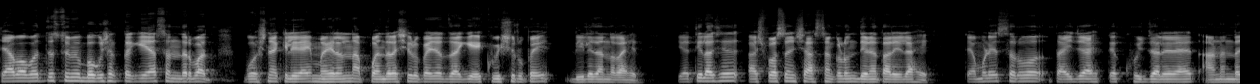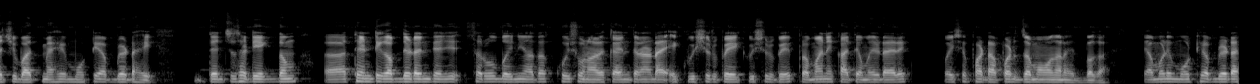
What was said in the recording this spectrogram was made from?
त्याबाबतच तुम्ही बघू शकता की या संदर्भात घोषणा केलेली आहे महिलांना पंधराशे रुपयाच्या जागी एकवीसशे रुपये दिले जाणार आहेत. यातील असे आश्वासन शासनाकडून देण्यात आलेले आहे. त्यामुळे सर्व ताई ज्या आहेत त्या खुश झालेल्या आहेत. आनंदाची बातमी आहे. मोठी अपडेट आहे. त्यांच्यासाठी एकदम ऑथेंटिक अपडेट आणि त्यांची सर्व बहिणी आता खुश होणार आहेत. कारण त्यांना डाय एकवीसशे रुपये एकवीसशे रुपये प्रमाणे खात्यामध्ये डायरेक्ट पैसे फटाफट जमा होणार आहेत बघा. त्यामुळे मोठी अपडेट आहे.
